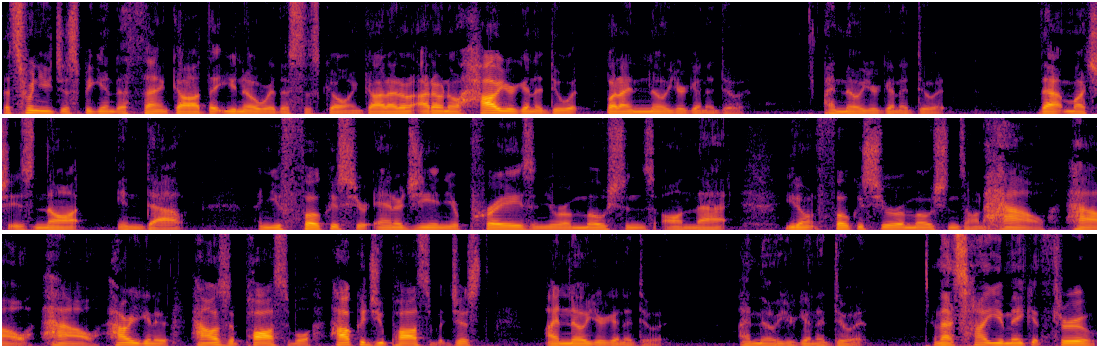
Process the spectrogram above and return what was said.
that's when you just begin to thank God that you know where this is going. God, I don't, I don't know how you're going to do it, but I know you're going to do it. I know you're going to do it. That much is not in doubt and you focus your energy and your praise and your emotions on that. You don't focus your emotions on how, how, how. How are you going to, how is it possible? How could you possibly just, I know you're going to do it. I know you're going to do it. And that's how you make it through.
